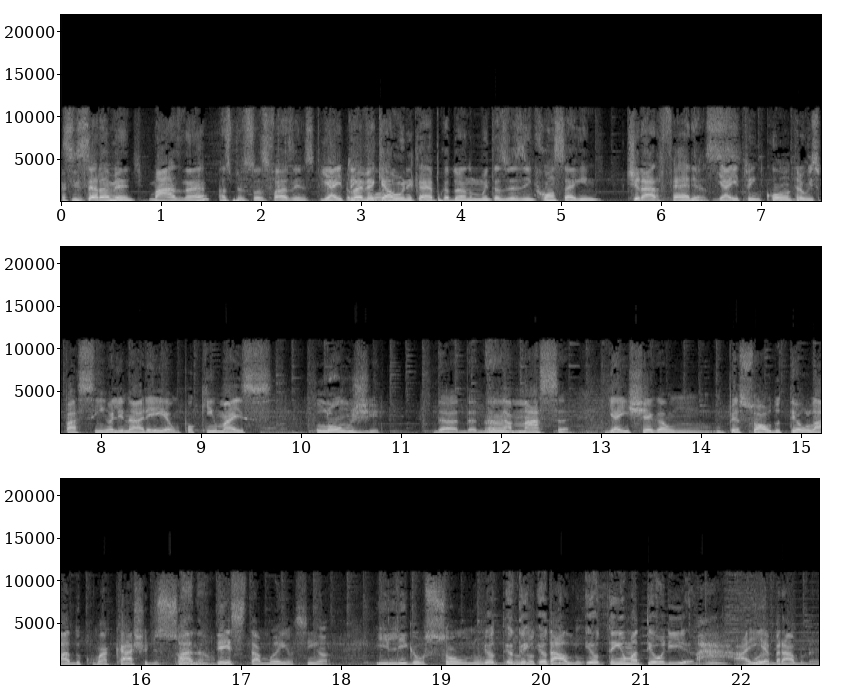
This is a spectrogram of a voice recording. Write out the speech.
sinceramente. Mas, né, as pessoas fazem isso. E aí tu vai ver que é a única época do ano, muitas vezes, em que conseguem tirar férias. E aí tu encontra um espacinho ali na areia, um pouquinho mais longe da, da, da- Ah. da massa, e aí chega um, um pessoal do teu lado com uma caixa de som Ah, desse tamanho, assim, ó, e liga o som no, Eu, eu no, no eu, talo. eu tenho uma teoria. né? aí é brabo, né?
